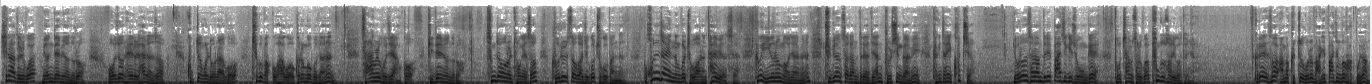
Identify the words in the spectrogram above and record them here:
신하들과 면대면으로 오전회의를 하면서 국정을 논하고 치고받고 하고 그런 것보다는 사람을 보지 않고 비대면으로 승정원을 통해서 글을 써가지고 주고받는 혼자 있는 걸 좋아하는 타입이었어요. 그 이유는 뭐냐면은 주변 사람들에 대한 불신감이 굉장히 컸죠. 이런 사람들이 빠지기 좋은 게 도참설과 풍수설이거든요. 그래서 아마 그쪽으로 많이 빠진 것 같고요.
